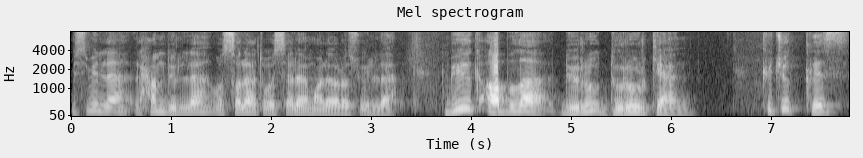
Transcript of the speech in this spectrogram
Bismillah, elhamdülillah ve salatu ve selamu ala Resulillah. Büyük abla duru, dururken küçük kız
